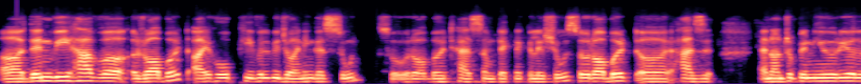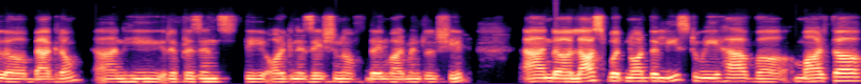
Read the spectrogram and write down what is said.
Uh, then we have uh, Robert. I hope he will be joining us soon. So Robert has some technical issues. So Robert uh, has an entrepreneurial uh, background and he represents the organization of the Environmental Shield. And uh, last but not the least, we have Marta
